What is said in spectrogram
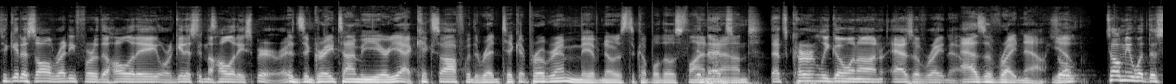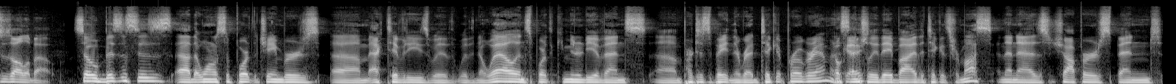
to get us all ready for the holiday or get us in the holiday spirit, right? It's a great time of year. Yeah, it kicks off with the red ticket program. You may have noticed a couple of those flying And that's around that's currently going on as of right now. as of right now. so yep. tell me what this is all about. So businesses uh, that want to support the chamber's um, activities with with Noel and support the community events um, participate in the red ticket program. Okay. Essentially, they buy the tickets from us, and then as shoppers spend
